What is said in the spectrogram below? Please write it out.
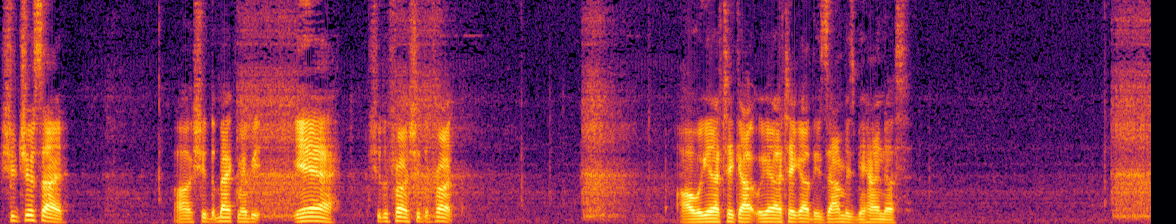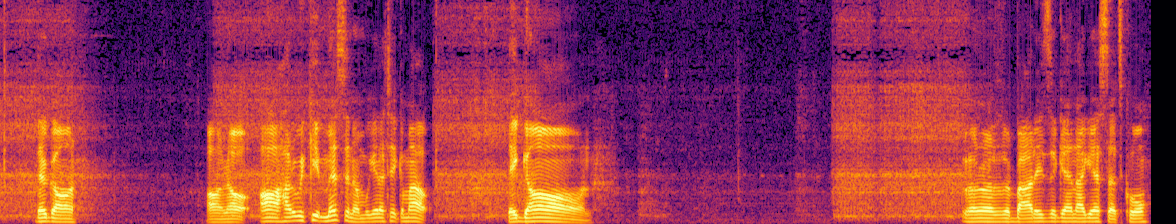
Shoot your side. Oh, shoot the back maybe. Yeah. Shoot the front, shoot the front. Oh, we gotta take out we gotta take out these zombies behind us. They're gone. Oh no. Oh, how do we keep missing them? We gotta take them out. They gone. Run over their bodies again, I guess. That's cool.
